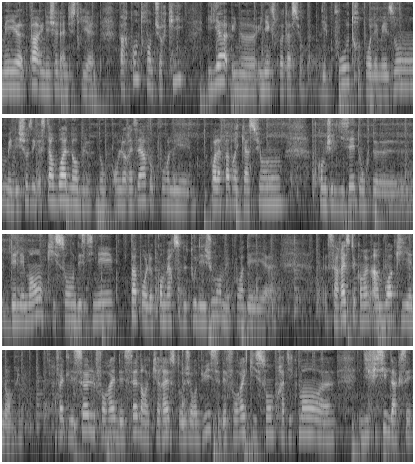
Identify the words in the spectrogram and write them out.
mais euh, pas à une échelle industrielle. Par contre, en Turquie, il y a une, une exploitation. Des poutres pour les maisons, mais des choses. C'est un bois noble, donc on le réserve pour, les, pour la fabrication, comme je le disais, donc d'éléments qui sont destinés pas pour le commerce de tous les jours, mais pour des. Euh, ça reste quand même un bois qui est noble. En fait, les seules forêts des cèdres qui restent aujourd'hui, c'est des forêts qui sont pratiquement euh, difficiles d'accès.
